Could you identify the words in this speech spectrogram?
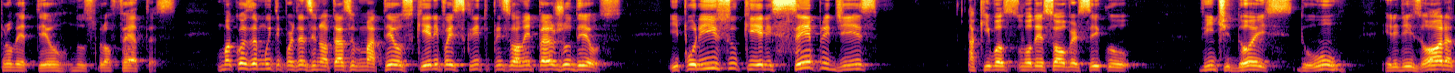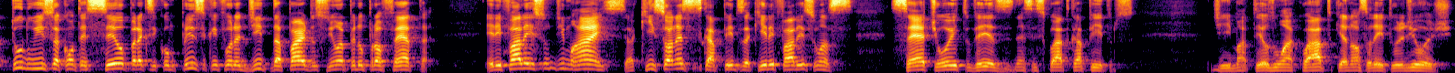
prometeu nos profetas. Uma coisa muito importante se notar sobre Mateus, que ele foi escrito principalmente para os judeus. E por isso que ele sempre diz, aqui vou, ler só o versículo 22 do 1, ele diz: Ora, tudo isso aconteceu para que se cumprisse o que fora dito da parte do Senhor pelo profeta. Ele fala isso demais. Aqui, só nesses capítulos aqui, ele fala isso umas sete, oito vezes, nesses quatro capítulos. De Mateus 1 a 4, que é a nossa leitura de hoje.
